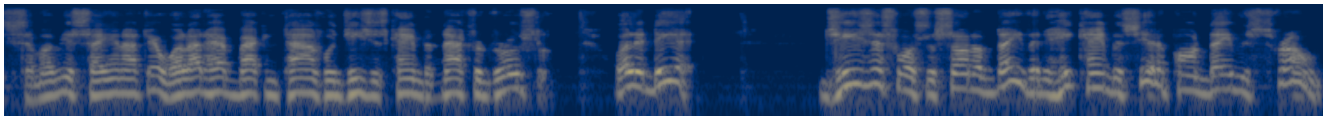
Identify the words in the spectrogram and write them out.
some of you saying out there, well, that happened back in times when Jesus came to natural Jerusalem. Well, it did. Jesus was the son of David, and he came to sit upon David's throne.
